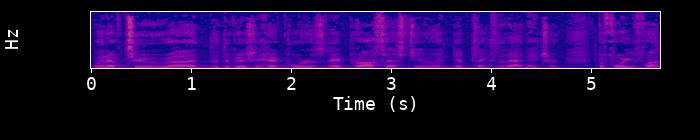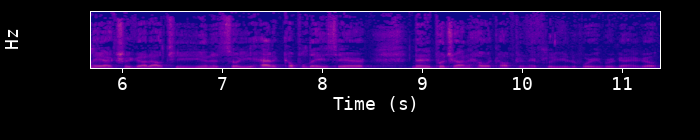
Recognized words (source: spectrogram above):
went up to uh, the division headquarters and they processed you and did things of that nature before you finally actually got out to your unit. So you had a couple days there, and then they put you on a helicopter and they flew you to where you were going to go.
